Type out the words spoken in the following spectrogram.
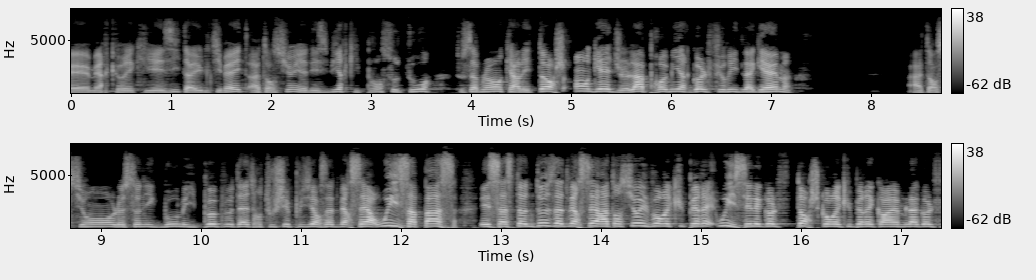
Et Mercury qui hésite à ultimate. Attention, il y a des sbires qui pensent autour. Tout simplement car les torches engagent la première Gold Fury de la game. Attention, le Sonic Boom, il peut peut-être toucher plusieurs adversaires. Oui, ça passe. Et ça stun deux adversaires. Attention, ils vont récupérer. Oui, c'est les Golf Torches qui ont récupéré quand même la Gold.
